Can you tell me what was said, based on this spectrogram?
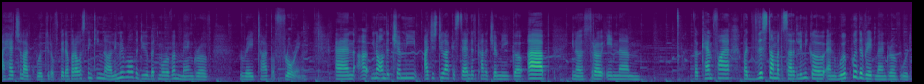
I had to like work it off better. But I was thinking, no, let me rather do a bit more of a mangrove red type of flooring and uh, you know on the chimney I just do like a standard kind of chimney go up you know throw in um, the campfire. But this time I decided let me go and work with the red mangrove wood.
